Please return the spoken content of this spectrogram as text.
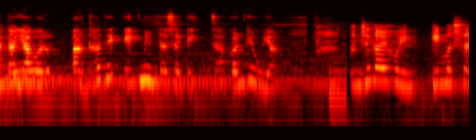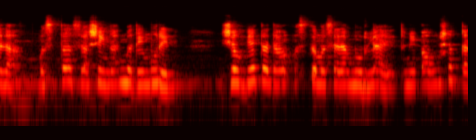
आता यावर अर्धा ते एक मिनिटासाठी झाकण ठेवूया. म्हणजे काय होईल की मसाला मस्त असा शेंगांमध्ये मुरेल. शेवग्यात आता मस्त मसाला मुरला आहे तुम्ही पाहू शकता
